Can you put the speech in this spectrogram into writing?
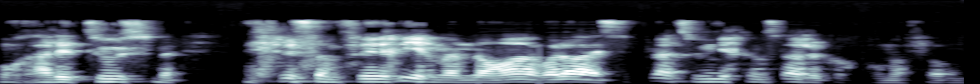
on râlait tous, mais, ça me fait rire maintenant, hein, voilà. C'est plein de souvenirs comme ça, je cours pour ma forme.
